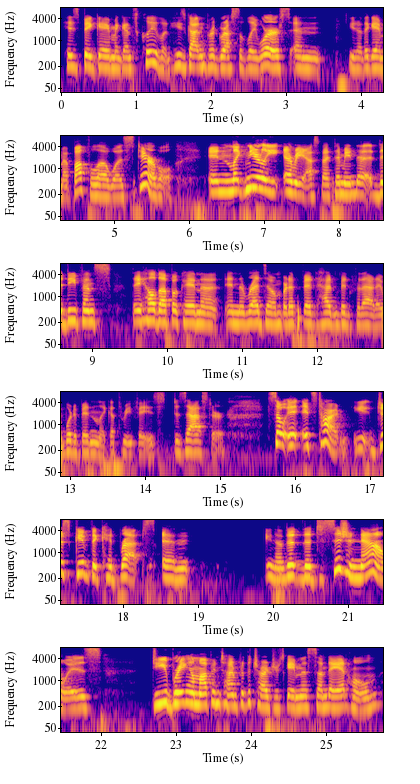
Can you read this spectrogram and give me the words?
his big game against Cleveland. He's gotten progressively worse, and you know the game at Buffalo was terrible in like nearly every aspect. I mean, the the defense they held up okay in the in the red zone, but if it hadn't been for that, it would have been like a three phase disaster. So it, it's time. You just give the kid reps, and you know the the decision now is. Do you bring him up in time for the Chargers game this Sunday at home?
